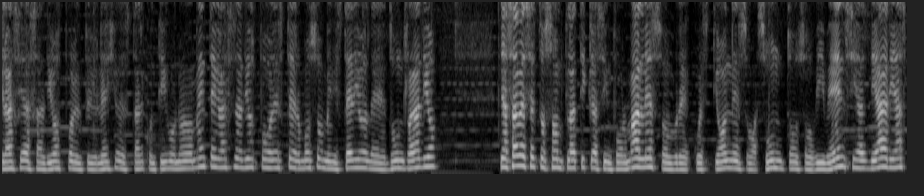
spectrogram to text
Gracias a Dios por el privilegio de estar contigo nuevamente. Gracias a Dios por este hermoso ministerio de Dun Radio ya sabes, estos son pláticas informales sobre cuestiones o asuntos o vivencias diarias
